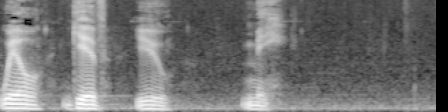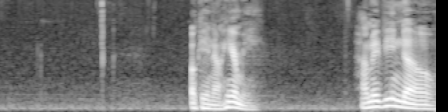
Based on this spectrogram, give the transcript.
will give you me. Okay, now hear me. How many of you know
